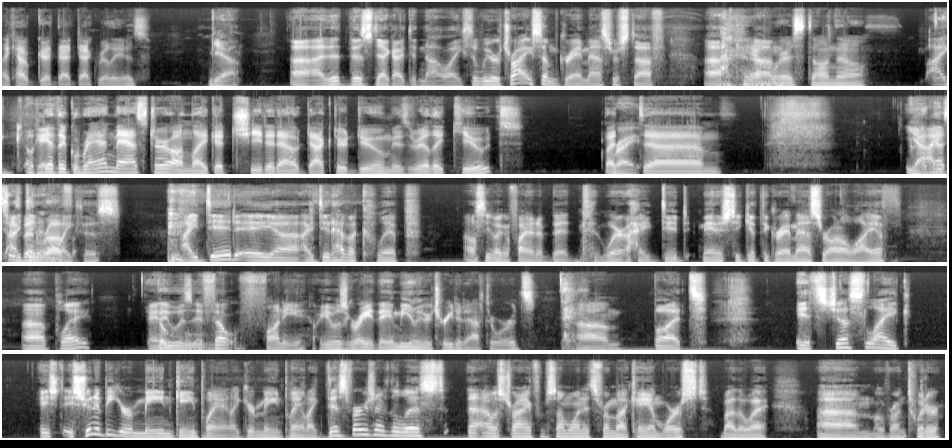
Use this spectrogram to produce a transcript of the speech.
like how good that deck really is. Yeah. Uh, th- this deck I did not like. So we were trying some Grandmaster stuff. Uh, Cam um, Worst on though. I okay. Yeah, the Grandmaster on like a cheated out Doctor Doom is really cute, but Right. um, yeah, I, I didn't rough. like this. I did a uh, I did have a clip. I'll see if I can find it a bit where I did manage to get the Grandmaster on Goliath uh, play, and it was it felt funny. Like it was great. They immediately retreated afterwards, um, but it's just like it, it shouldn't be your main game plan. Like your main plan, like this version of the list that I was trying from someone. It's from uh, KM Worst, by the way, um, over on Twitter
